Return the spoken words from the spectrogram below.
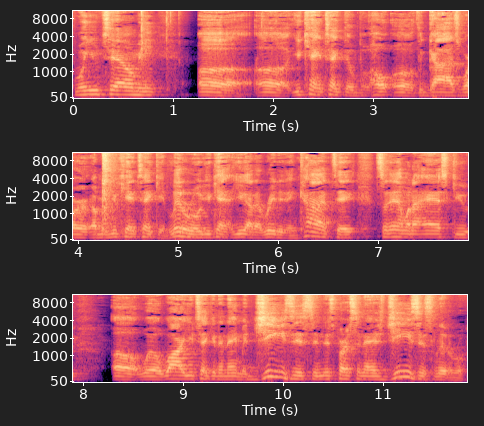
when you tell me, uh, uh, you can't take the whole, uh, the God's word. I mean, you can't take it literal. You can't, you got to read it in context. So then when I ask you, uh, well, why are you taking the name of Jesus and this person as Jesus literal?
